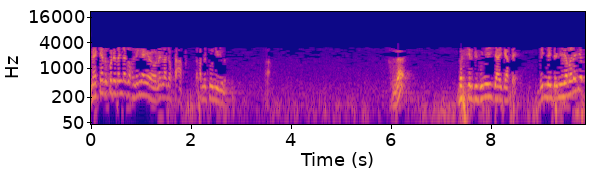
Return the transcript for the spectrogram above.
mais kenn ku ne dañ la jox li nga yoroo nañ la jox sa àpp nga xam ne tooñu ñu la waaw xam nga basket bi bu ñuy jaay gerte duñ ne dañuy yamale ñëpp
